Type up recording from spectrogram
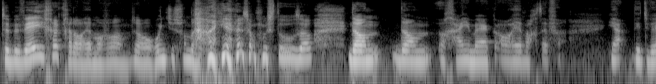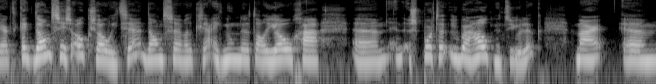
te bewegen. Ik ga er al helemaal van zo rondjes van draaien, zo op mijn stoel zo. Dan, dan ga je merken, oh ja, wacht even. Ja, dit werkt. Kijk, dansen is ook zoiets. Hè? Dansen, wat ik zei, ik noemde het al yoga. Um, en sporten überhaupt natuurlijk. Maar Ehm,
